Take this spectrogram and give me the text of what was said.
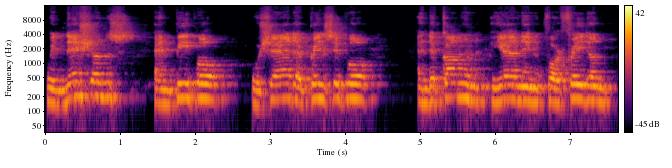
with nations and people who share the principle and the common yearning for freedom,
